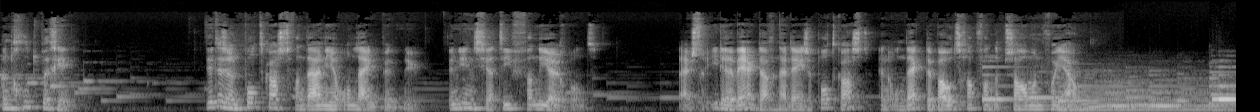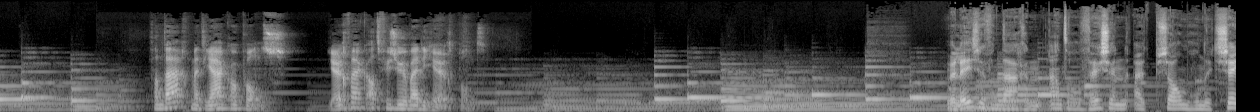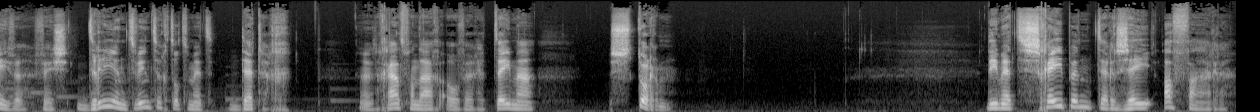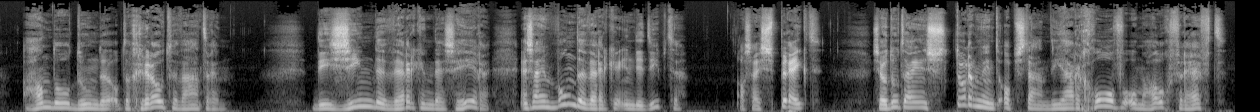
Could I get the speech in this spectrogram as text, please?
Een goed begin. Dit is een podcast van DanielOnline.nu, een initiatief van de Jeugdbond. Luister iedere werkdag naar deze podcast en ontdek de boodschap van de psalmen voor jou. Vandaag met Jacob Pons, jeugdwerkadviseur bij de Jeugdbond. We lezen vandaag een aantal versen uit Psalm 107, vers 23 tot en met 30. Het gaat vandaag over het thema storm. Die met schepen ter zee afvaren, handel doende op de grote wateren. Die zien de werken des Heren en zijn wonderwerken in de diepte. Als hij spreekt, zo doet hij een stormwind opstaan die haar golven omhoog verheft.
